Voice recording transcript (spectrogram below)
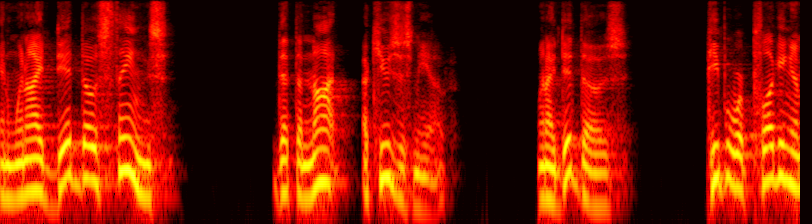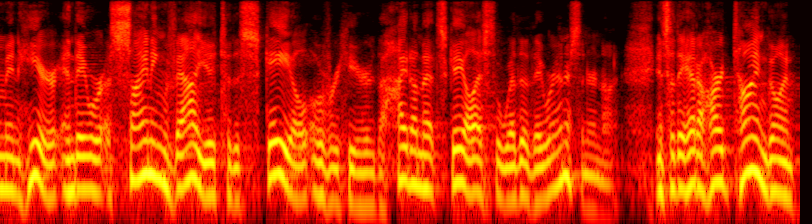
And when I did those things that the knot accuses me of, when I did those, people were plugging them in here and they were assigning value to the scale over here, the height on that scale as to whether they were innocent or not. And so they had a hard time going,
